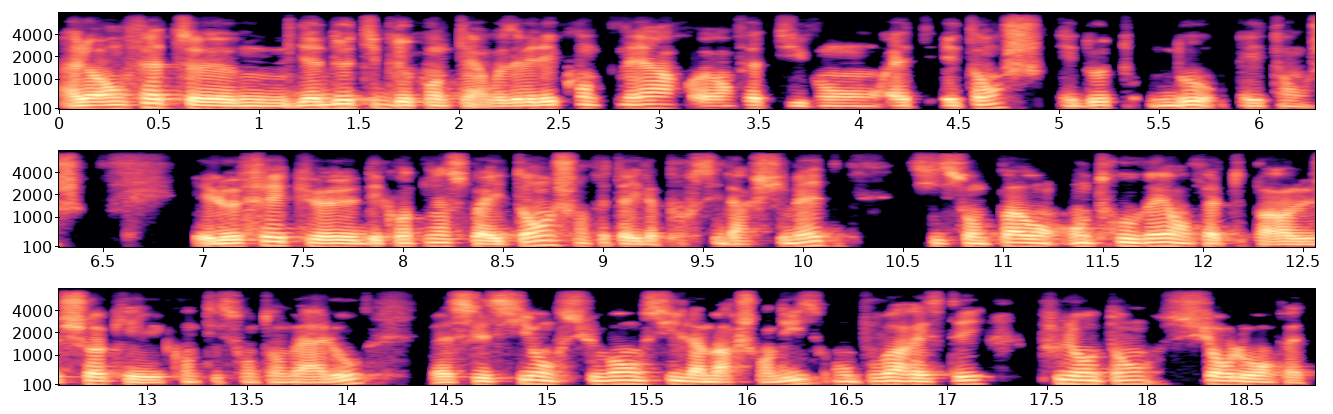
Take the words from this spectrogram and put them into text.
Alors en fait, il y a deux types de conteneurs. Vous avez des conteneurs en fait qui vont être étanches et d'autres non étanches. Et le fait que des conteneurs soient étanches, en fait, avec la poussée d'Archimède, s'ils sont pas entrouvés en fait par le choc et quand ils sont tombés à l'eau, ben, celles-ci, ont suivant aussi la marchandise, vont pouvoir rester plus longtemps sur l'eau en fait.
